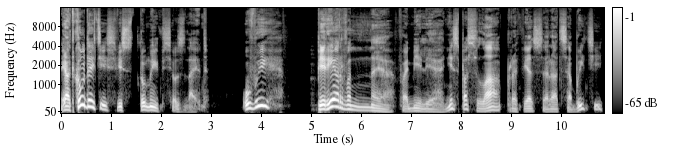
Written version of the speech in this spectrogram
«И откуда эти свистуны все знают?» Увы, перерванная фамилия не спасла профессора от событий,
